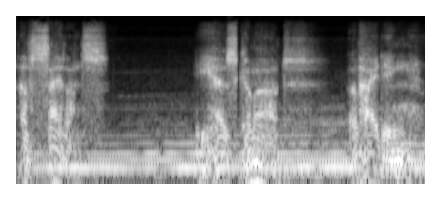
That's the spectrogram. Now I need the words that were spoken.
of silence, he has come out of hiding.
